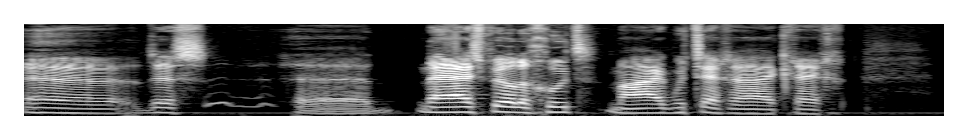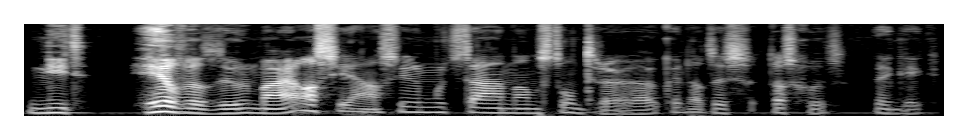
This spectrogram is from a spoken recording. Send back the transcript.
Ja. Eh, dus eh, nee, hij speelde goed. Maar ik moet zeggen, hij kreeg niet heel veel te doen. Maar als hij, als hij er moet staan, dan stond hij er ook. En dat is, dat is goed, denk ik.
